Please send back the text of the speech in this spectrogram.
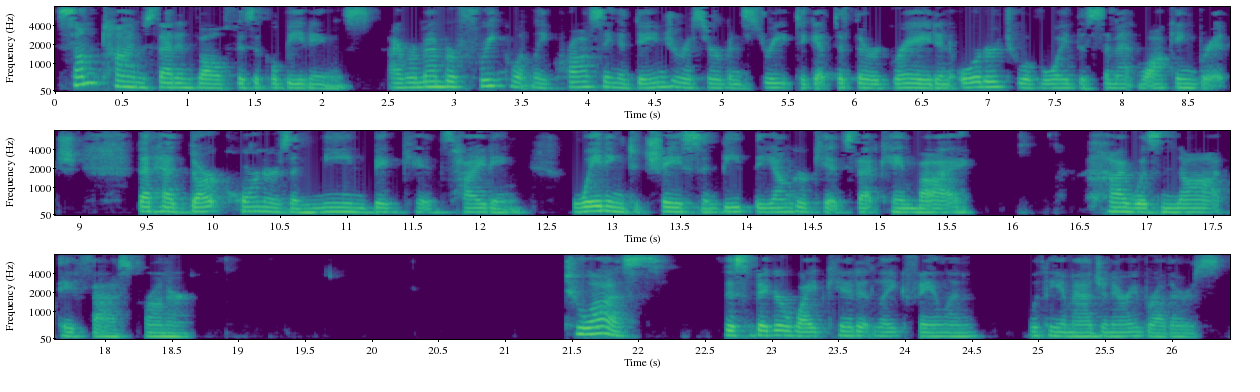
Sometimes that involved physical beatings. I remember frequently crossing a dangerous urban street to get to third grade in order to avoid the cement walking bridge that had dark corners and mean big kids hiding, waiting to chase and beat the younger kids that came by. I was not a fast runner. To us, this bigger white kid at Lake Phalen with the imaginary brothers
